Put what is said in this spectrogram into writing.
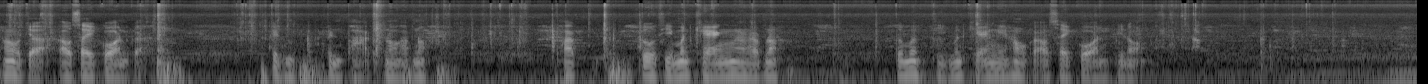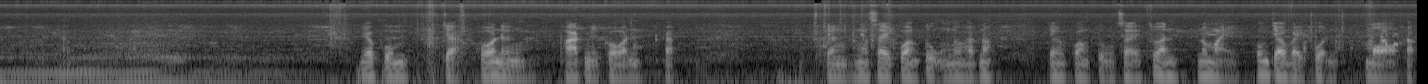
เฮาจะเอาใส่ก่อนก็เป็นเป็นผักเนาะครับเนาะผักตัวที่มันแข็งนะครับเนาะตัวมันที่มันแข็งนี่เฮาก็เอาใส่ก่อนพี่น้อง ดี๋ยวผมจะขอหนึ่งพักนี่ก่อนครับจังมาใส่กวางตุงนะครับเนาะจังกวางตุงใส่ส่วนหน้ำใหม่ผมจะเอาไปกวนหมอครับ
